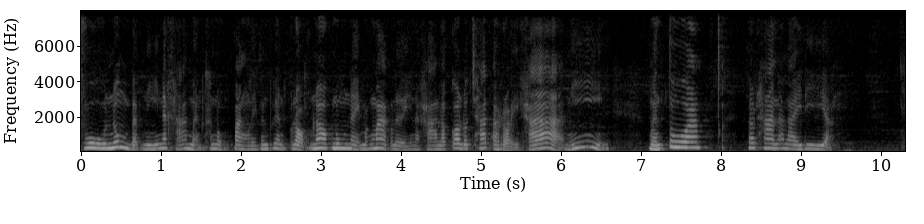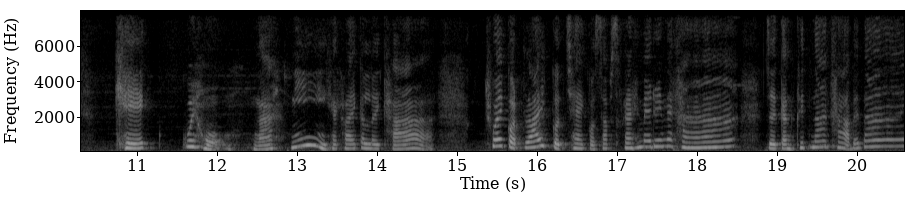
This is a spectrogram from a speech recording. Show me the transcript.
ฟูนุ่มแบบนี้นะคะ เหมือนขนมปังเลยเพื่อนๆ กรอบนอกนุ่มในมาก ๆเลยนะคะ แล้วก็รสชาติอร่อยค่ะ นี่เหมือนตัวเราทานอะไรดีอะเค้กกล้วยหอมนะ นี่คล้ายๆกันเลยค่ะ ช่วยกดไลค์ กดแชร์ กด Subscribe ให้แม่ด้วยนะคะ เจอกันคลิปหน้าค่ะ บ๊ายบาย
